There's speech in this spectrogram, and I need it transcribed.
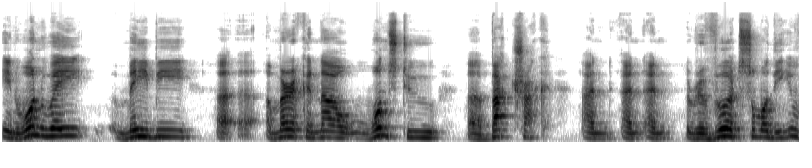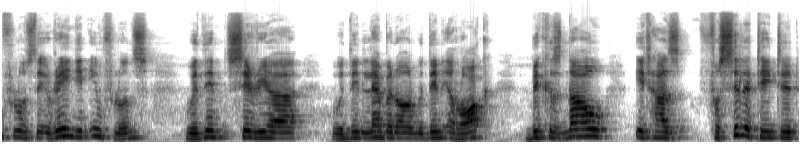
in one way, maybe uh, uh America now wants to uh, backtrack and, and, and revert some of the influence, the Iranian influence within Syria, within Lebanon, within Iraq, because now it has facilitated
